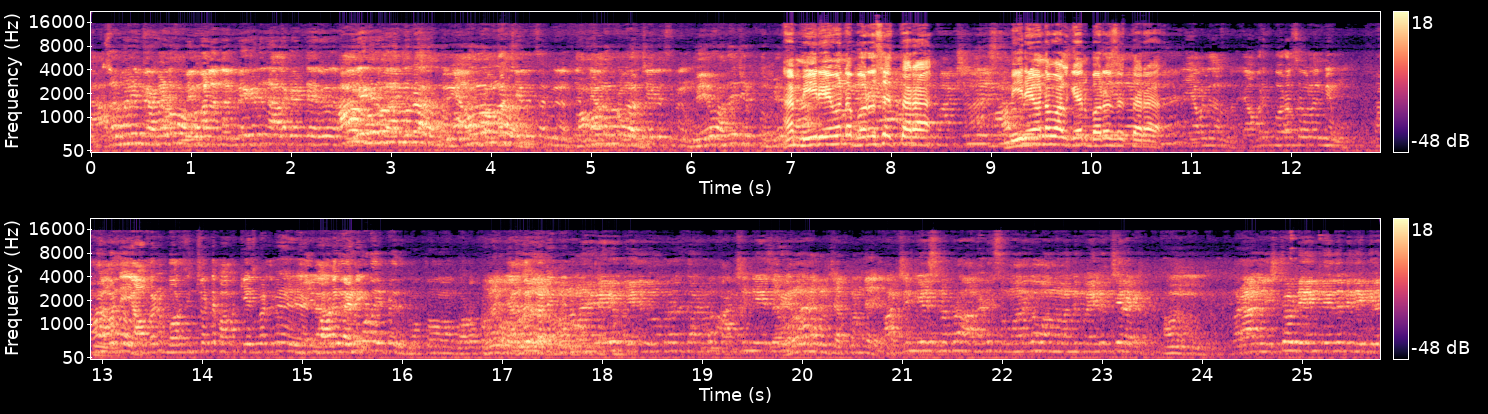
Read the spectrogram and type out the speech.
చాలా మంది మీరే. కాదు, మేము అదే చెప్తాం మీరేమన్నా భరోసా ఇస్తారా? మీరేమన్నా వాళ్ళకి ఏమైనా భరోసా ఇస్తారా? ఎవరికి భరోసా ఇవ్వలేదు మేము. అంటే. ఎవరైనా భరోసా ఇచ్చుంటే మా కేసు పెడితే. చెప్పండి. చేసినప్పుడు ఆల్రెడీ సుమారుగా వంద మంది పైన వచ్చారు. మరి ఆ లిస్ట్ అవుట్ ఏం లేదు మీ దగ్గర?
